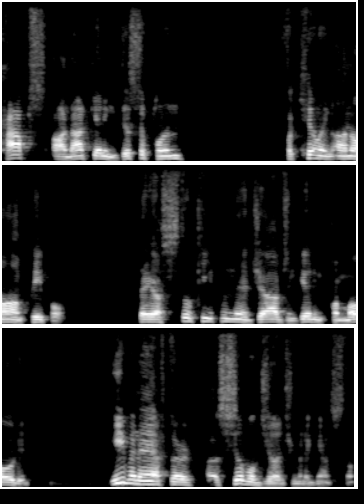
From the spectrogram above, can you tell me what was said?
cops are not getting disciplined for killing unarmed people. They are still keeping their jobs and getting promoted, even after a civil judgment against them.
